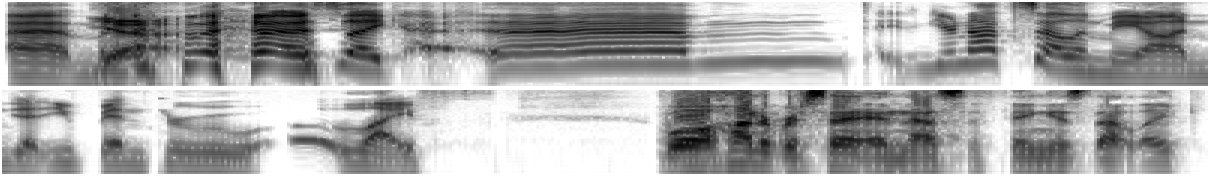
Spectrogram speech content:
Um, Yeah. it's like, um, you're not selling me on that you've been through life. Well, hundred percent, and that's the thing is that like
